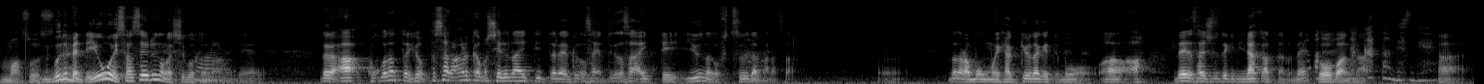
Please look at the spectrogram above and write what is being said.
まあそうです、ね、ブルペンって用意させるのが仕事なので、だからあここだったらひょっとしたらあるかもしれないって言ったら工藤さんやってくださいっていうのが普通だからさ、うん、だからもうもう100球投げてもああで最終的になかったのね登板が。なかったんですね。はい。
